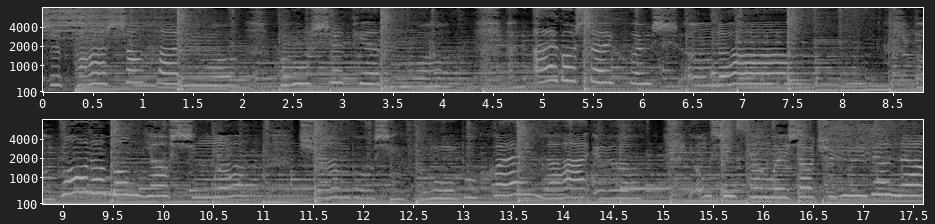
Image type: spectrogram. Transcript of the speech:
是怕伤害我。不是骗我，很爱过，谁会舍得？把我的梦摇醒了，宣布幸福不回来了，用心酸微笑去原谅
